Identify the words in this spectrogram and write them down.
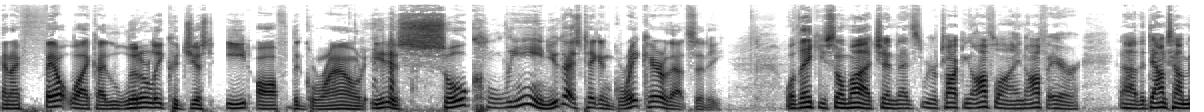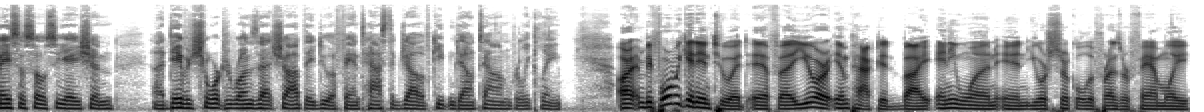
and I felt like I literally could just eat off the ground. It is so clean. You guys taking great care of that city. Well, thank you so much. And as we were talking offline, off air, uh, the Downtown Mesa Association uh, David Short, who runs that shop, they do a fantastic job of keeping downtown really clean. All right, and before we get into it, if uh, you are impacted by anyone in your circle of friends or family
